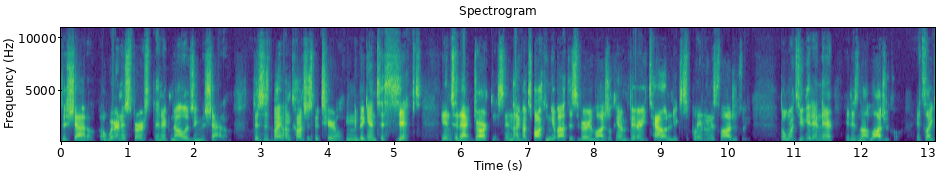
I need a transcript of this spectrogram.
the shadow. Awareness first, then acknowledging the shadow. This is my unconscious material. And You begin to sift into that darkness. And like I'm talking about this very logically. I'm very talented explaining this logically but once you get in there, it is not logical. It's like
